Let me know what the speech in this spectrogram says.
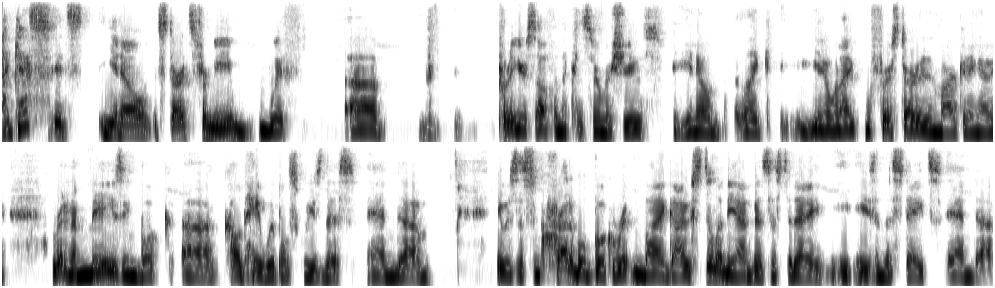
I, guess it's you know it starts for me with uh, putting yourself in the consumer shoes. You know, like you know when I first started in marketing, I read an amazing book uh, called "Hey Whipple, Squeeze This," and um, it was this incredible book written by a guy who's still in the ad business today. He, he's in the states, and uh,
